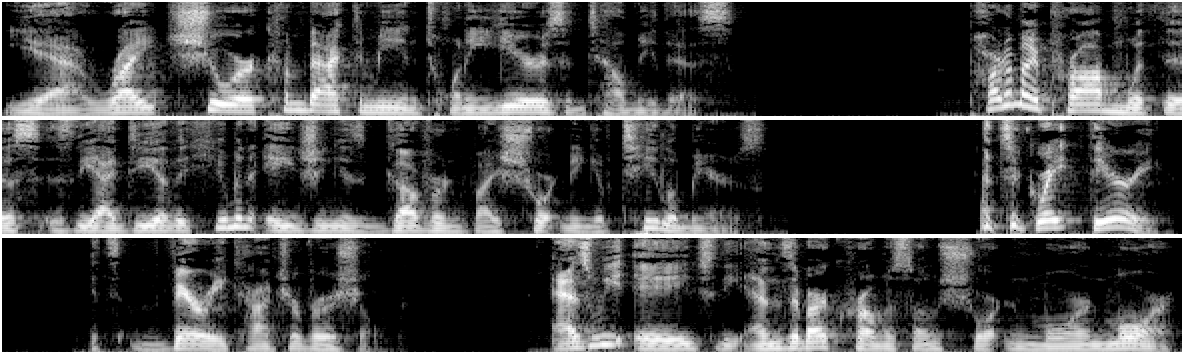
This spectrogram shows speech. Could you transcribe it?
yeah, right, sure, come back to me in 20 years and tell me this. Part of my problem with this is the idea that human aging is governed by shortening of telomeres. That's a great theory. It's very controversial. As we age, the ends of our chromosomes shorten more and more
